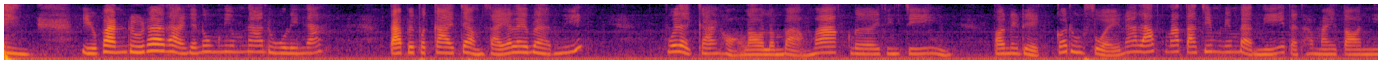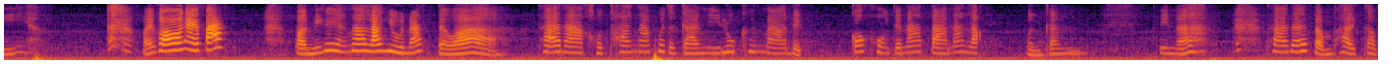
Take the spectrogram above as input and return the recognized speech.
ริง ๆ ผิวพรรณดูท่าทางจะนุ่มนิ่มน่าดูเลยนะ ตาเป็นประกายแจ่มใสอะไรแบบนี้ ผู้จัดการของเราลำบากมากเลยจริง ๆ ตอนเด็กๆก็ดูสวยน่ารักหน้าตาจิ้มลิ้มแบบนี้ แต่ทำไมตอนนี้ หมายความว่าไงปะตอนนี้ก็ยังน่ารักอยู่นะ แต่ว่าถ้าอนาคตข้างหน้าผู้จัดการมีลูกขึ้นมาเด็กก็คงจะหน้าตาน่ารักเหมือนกันสินะ ถ้าได้สัมผัสกับ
